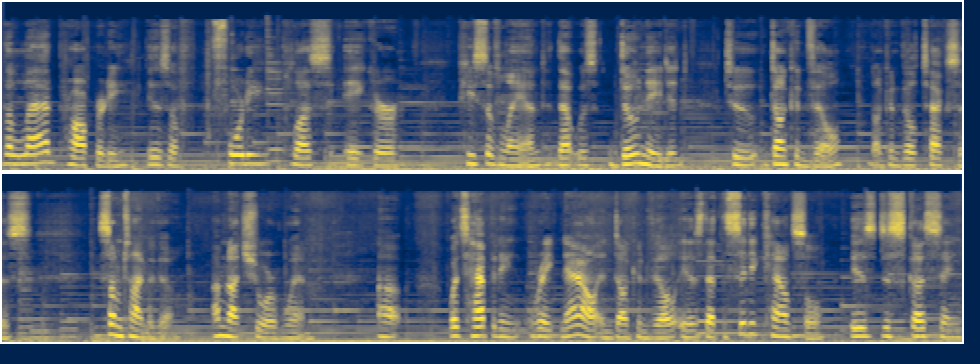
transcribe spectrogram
the Ladd property is a 40 plus acre piece of land that was donated to Duncanville, Duncanville, Texas, some time ago. I'm not sure when. Uh, what's happening right now in Duncanville is that the city council is discussing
